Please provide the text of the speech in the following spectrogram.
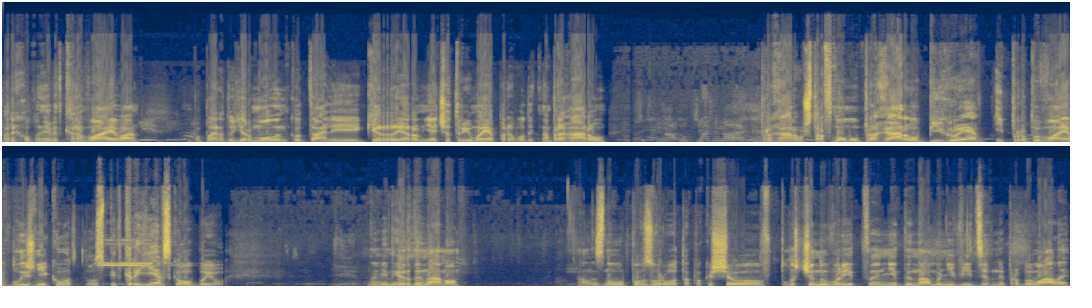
Перехоплення від Караваєва. Попереду Ярмоленко. Далі Герреро м'яч отримає. Переводить на Брагару. Брагару у штрафному. Брагару бігре і пробиває в ближній кут. Ну, з-під Криєвського бив. На Вінгер Динамо. Але знову повз ворота. Поки що в площину воріт ні Динамо, ні Відзів не пробивали.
